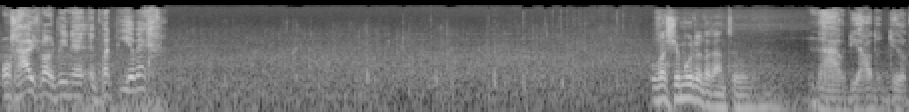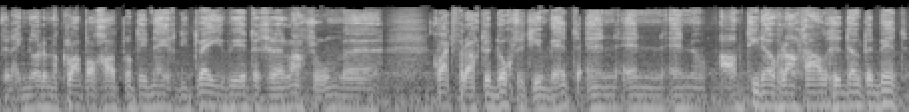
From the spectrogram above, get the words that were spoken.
Ons huis was binnen een kwartier weg. Hoe was je moeder eraan toe? Nou, die had natuurlijk een enorme klap al gehad. Want in 1942 eh, lag ze om eh, kwart voor acht het dochtertje in bed. En, en, en om tien over acht haalden ze dood uit bed.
